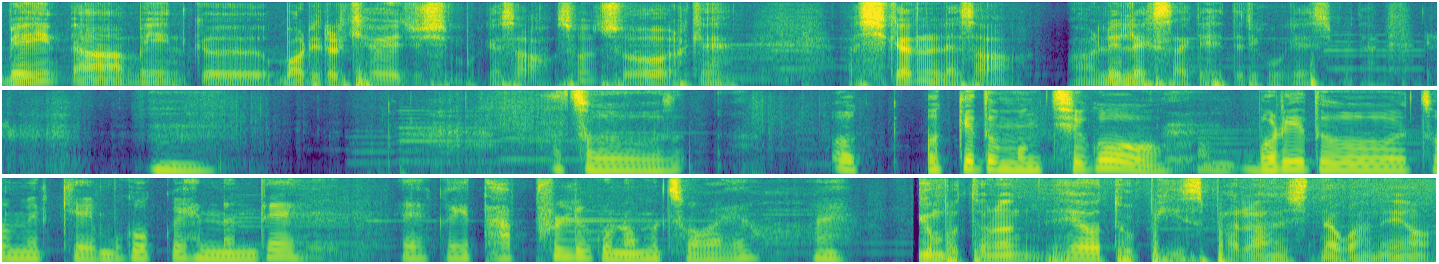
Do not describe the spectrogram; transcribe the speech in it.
메인 어, 메인 그 머리를 케어해 주신 분께서 손수 이렇게 시간을 내서 어, 릴렉스하게 해드리고 계십니다. 음. 아주 어, 어깨도 뭉치고 머리도 좀 이렇게 무겁고 했는데 예, 그게 다 풀리고 너무 좋아요. 예. 지금부터는 헤어 두피 스파를 하신다고 하네요.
